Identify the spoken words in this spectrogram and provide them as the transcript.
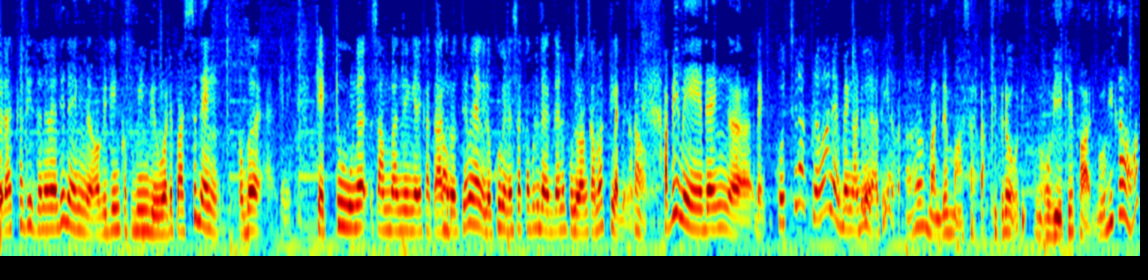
ගොඩක් කට හිතනවා ඇති. දැන් ඔවි ග්‍රීන් කොෆි බීන් බිව්වට පස්සේ දැන් ඔබ කියන්නේ කෙට්ටු වුණ සම්බන්ධයෙන් ගැන කතා කරොත් එහෙම දැන් ලොකු වෙනසක් අපිට දැක් ගන්න පුළුවන් කමක් ලැබෙනවා. අපි මේ දැන් දැන් කොච්චරක් ප්‍රමාණයක් දැන් අඩු වෙලා තියෙනවද? මම දැන් මාස 8ක් විතර ඔවි එකේ පාරිභෝගිකාවක්.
